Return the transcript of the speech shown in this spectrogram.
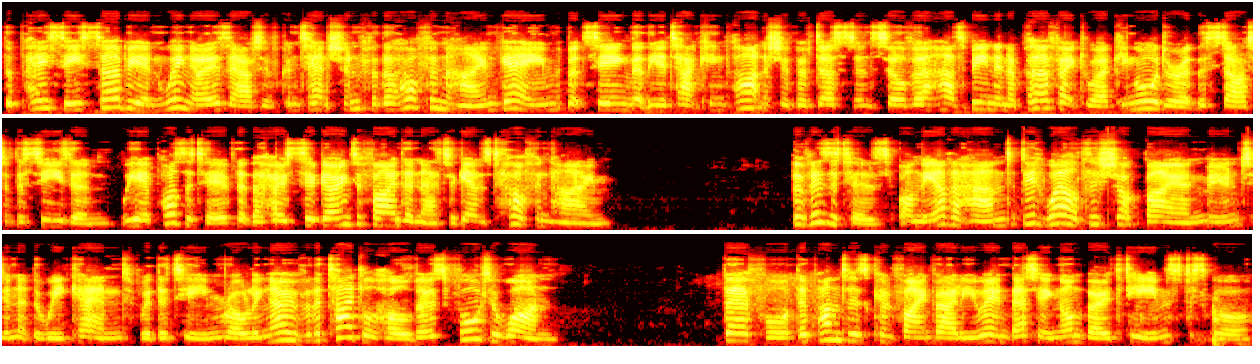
The pacey Serbian winger is out of contention for the Hoffenheim game, but seeing that the attacking partnership of Dost and Silva has been in a perfect working order at the start of the season, we are positive that the hosts are going to find the net against Hoffenheim. The visitors, on the other hand, did well to shock Bayern München at the weekend, with the team rolling over the title holders 4-1. Therefore, the punters can find value in betting on both teams to score.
